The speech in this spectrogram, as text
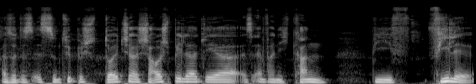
Also das ist so ein typisch deutscher Schauspieler, der es einfach nicht kann, wie viele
